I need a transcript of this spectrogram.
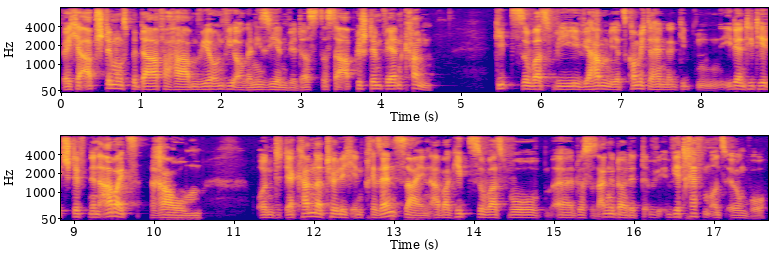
Welche Abstimmungsbedarfe haben wir und wie organisieren wir das, dass da abgestimmt werden kann? Gibt es sowas wie, wir haben, jetzt komme ich dahin, gibt einen identitätsstiftenden Arbeitsraum. Und der kann natürlich in Präsenz sein, aber gibt es sowas, wo, äh, du hast es angedeutet, wir treffen uns irgendwo.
